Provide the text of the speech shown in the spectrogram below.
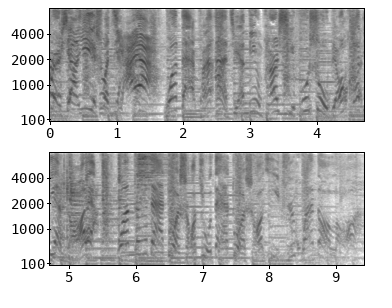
倍儿像艺术家呀。我贷款按揭，名牌西服、手表和电脑了。我能贷多少就贷多少，一直还到老啊。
